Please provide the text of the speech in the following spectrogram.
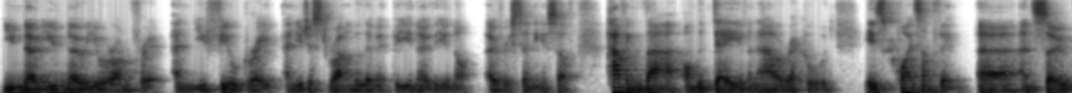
you know, you know you're on for it, and you feel great, and you're just right on the limit, but you know that you're not overextending yourself. Having that on the day of an hour record is quite something. Uh, and so,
